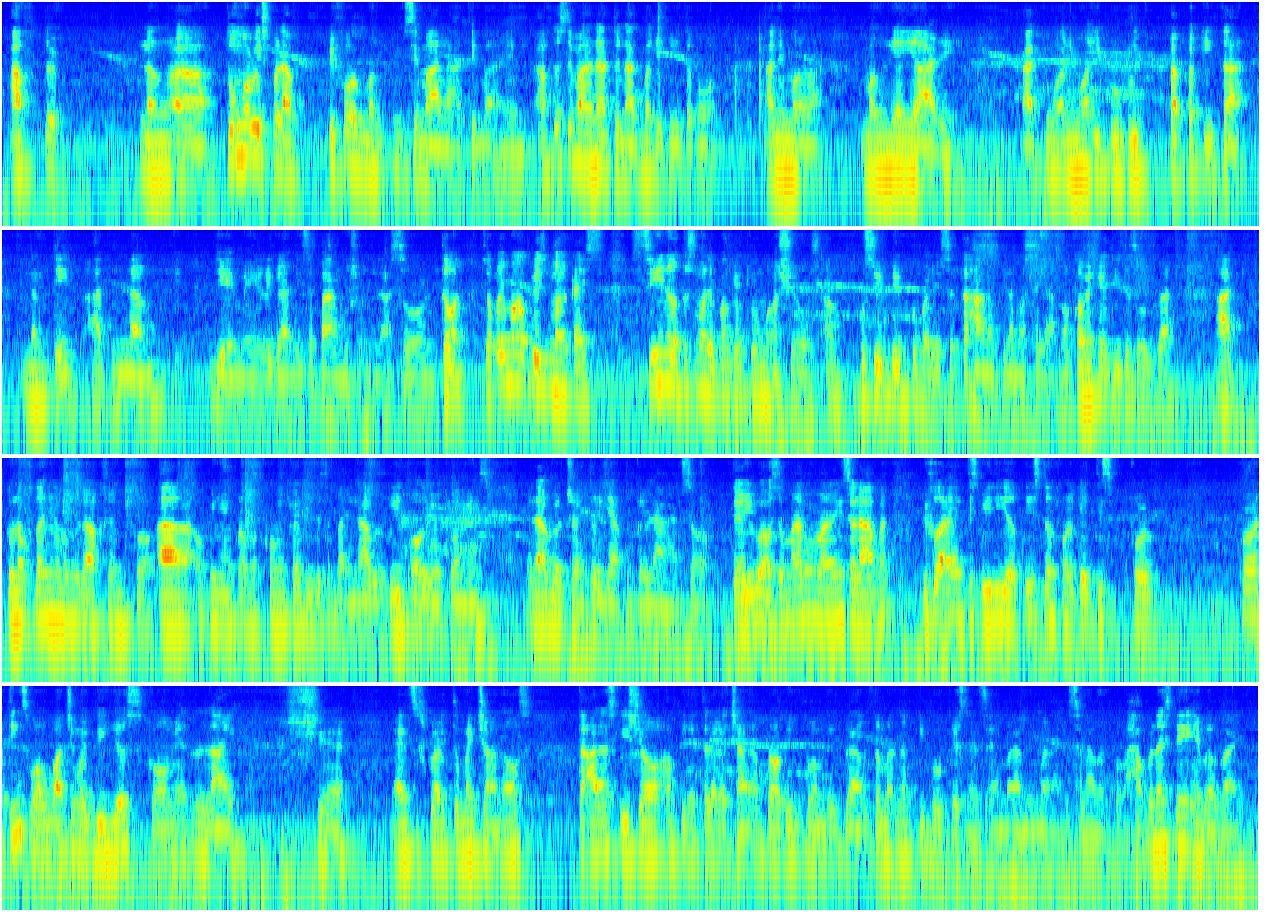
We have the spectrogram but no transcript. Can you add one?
after ng uh, two more weeks pala before mag semana, diba? And after semana, to natin makikita kung ano yung mga mangyayari at kung ano yung mga ipapakita ng tape at ng GMA regarding sa show nila. So, doon. So, kayo mga please mga guys, sino sa mga nabanggit kong mga shows ang posible po ba sa tahanang pinamasaya? Mag-comment kayo dito sa iba. At kung nagustuhan nyo naman yung reaction ko, ah opinion ko, mag-comment kayo dito sa iba and I will read all your comments and I will try to react kung kailangan. So, there you go. So, maraming maraming salamat. Before I end this video, please don't forget this for for things while watching my videos. Comment, like, share, and subscribe to my channels. Taalang Ski Show, ang Pinay talaga channel, ang proud from the vlog, tamat ng people business, and maraming maraming salamat po. Have a nice day and bye-bye.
